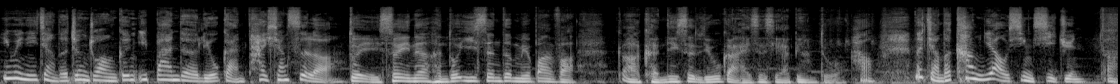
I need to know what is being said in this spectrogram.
因为你讲的症状跟一般的流感太相似了。对，所以呢，很多医生都没有办法啊，肯定是流感还是其他病毒。好，那讲到抗药性细菌啊，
